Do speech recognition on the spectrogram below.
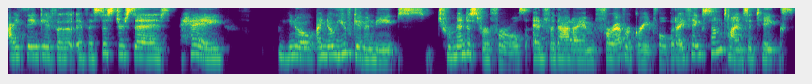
I think if a if a sister says, "Hey," you know, I know you've given me tremendous referrals, and for that I am forever grateful. But I think sometimes it takes,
